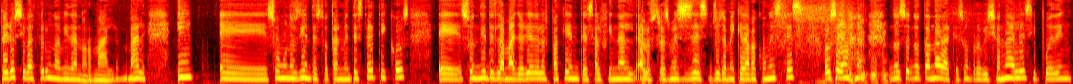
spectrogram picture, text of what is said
Pero sí va a hacer una vida normal, ¿vale? Y eh, son unos dientes totalmente estéticos, eh, son dientes, la mayoría de los pacientes al final, a los tres meses es, yo ya me quedaba con estos, o sea, no se nota nada que son provisionales y pueden,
